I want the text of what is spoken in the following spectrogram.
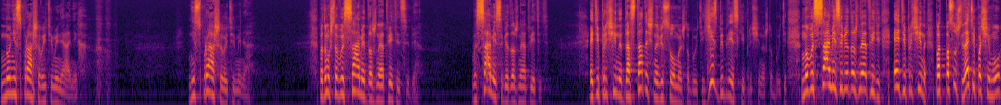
но не спрашивайте меня о них. Не спрашивайте меня. Потому что вы сами должны ответить себе. Вы сами себе должны ответить. Эти причины достаточно весомые, чтобы уйти. Есть библейские причины, чтобы уйти. Но вы сами себе должны ответить, эти причины. Послушайте, знаете почему?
